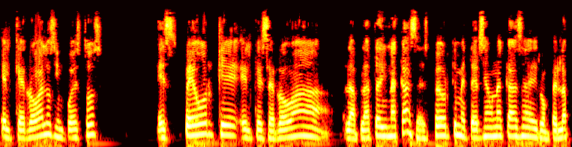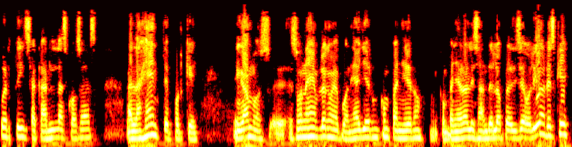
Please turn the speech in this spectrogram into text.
el que roba los impuestos es peor que el que se roba la plata de una casa, es peor que meterse a una casa y romper la puerta y sacarle las cosas a la gente, porque, digamos, eh, es un ejemplo que me ponía ayer un compañero, mi compañero Alessandro López, dice, Bolívar, es que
